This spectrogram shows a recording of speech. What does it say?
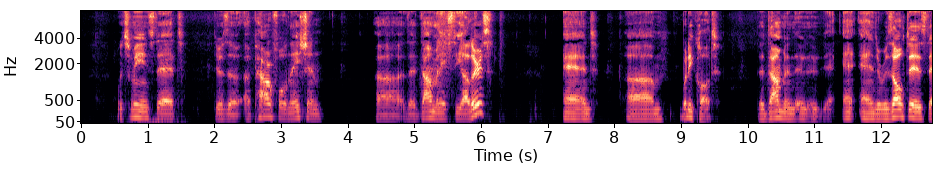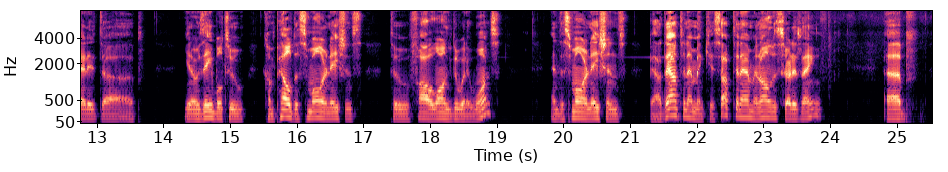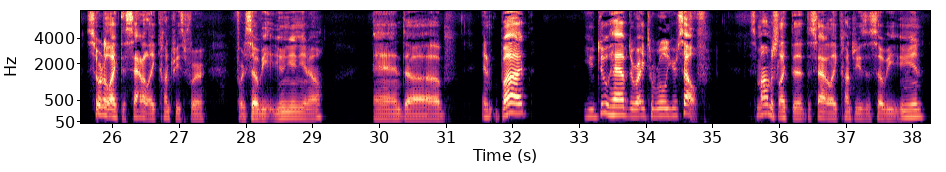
which means that there's a, a powerful nation uh, that dominates the others, and um, what do you call it? The dominant, and, and the result is that it, uh, you know, is able to compel the smaller nations to follow along and do what it wants, and the smaller nations bow down to them and kiss up to them and all this sort of thing. Uh, sort of like the satellite countries for for Soviet Union, you know, and uh, and but you do have the right to rule yourself. It's mamish like the the satellite countries of the Soviet Union,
